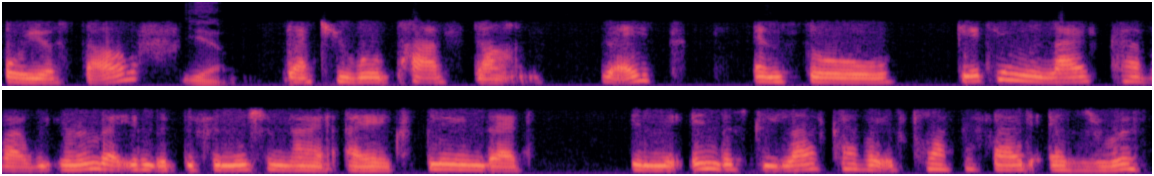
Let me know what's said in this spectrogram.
for yourself yeah. that you will pass down, right? And so getting life cover, we, remember in the definition I, I explained that in the industry, life cover is classified as risk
